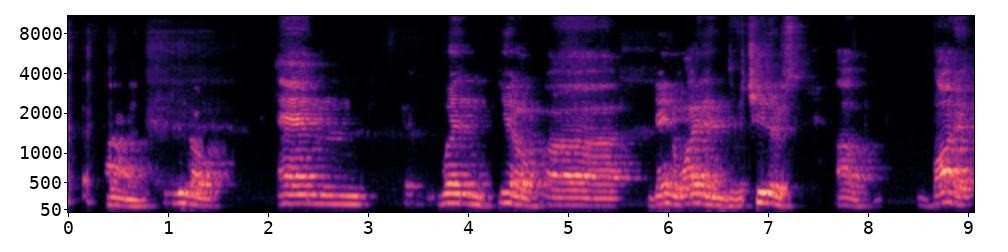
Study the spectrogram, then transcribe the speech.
um, you know, and when you know uh, Dana White and the Fertittas uh, bought it,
